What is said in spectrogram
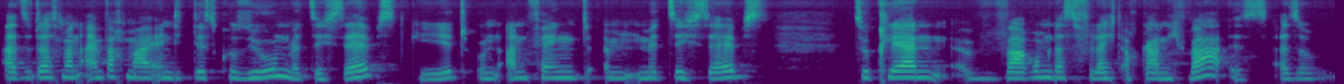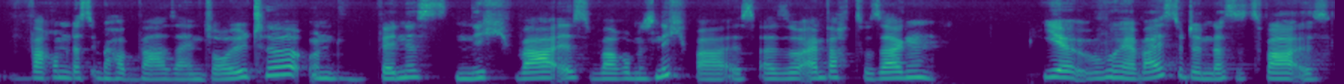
Also, dass man einfach mal in die Diskussion mit sich selbst geht und anfängt, ähm, mit sich selbst zu klären, warum das vielleicht auch gar nicht wahr ist. Also, warum das überhaupt wahr sein sollte und wenn es nicht wahr ist, warum es nicht wahr ist. Also, einfach zu sagen: „Hier, woher weißt du denn, dass es wahr ist?“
